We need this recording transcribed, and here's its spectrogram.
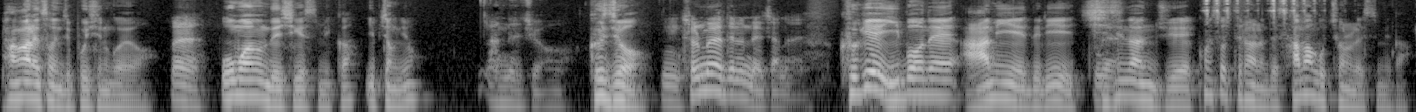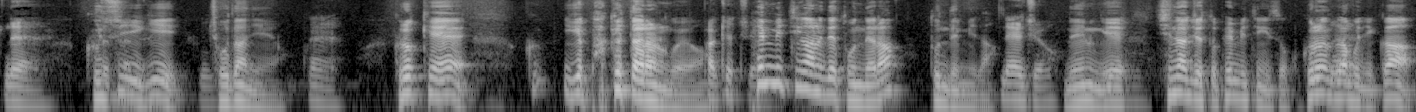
방 안에서 이제 보시는 거예요. 네, 5만 원 내시겠습니까? 입장료? 안 내죠. 그죠? 음, 젊은 애들은 내잖아요. 그게 이번에 아미 애들이 지지난주에 콘서트를 하는데 4만 9천 원을 냈습니다. 네, 그. 수익이 조단이에요. 네. 그렇게 그- 이게 바뀌었다라는 거예요. 바뀌었죠. 팬미팅 하는데 돈 내라? 돈 냅니다. 내죠. 내는 게 지난주에 또 팬미팅이 있었고 그러다 네. 보니까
